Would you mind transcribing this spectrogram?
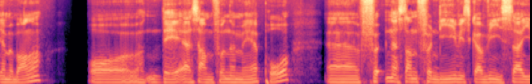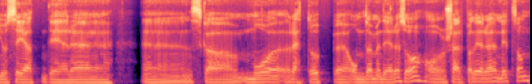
hjemmebane, og det er samfunnet med på. Eh, for, nesten fordi vi skal vise IOC at dere eh, skal, må rette opp eh, omdømmet deres òg, og skjerpe dere litt sånn.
